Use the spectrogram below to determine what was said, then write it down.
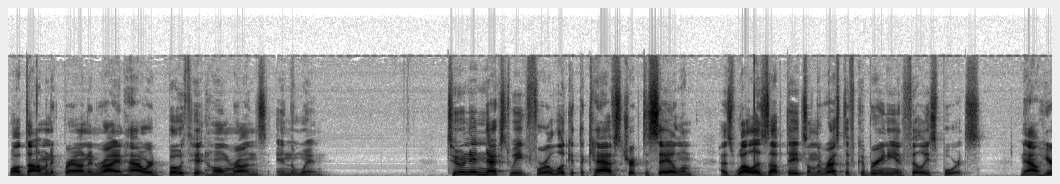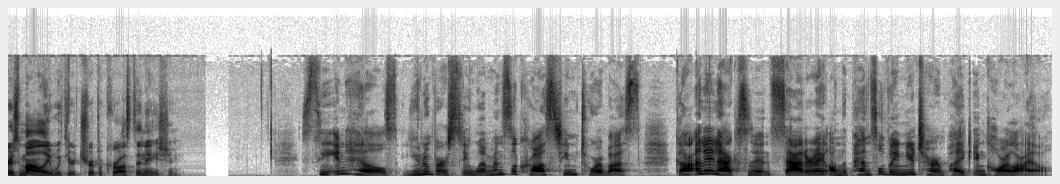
while Domonic Brown and Ryan Howard both hit home runs in the win. Tune in next week for a look at the Cavs' trip to Salem, as well as updates on the rest of Cabrini and Philly sports. Now here's Molly with your trip across the nation. Seton Hills University women's lacrosse team tour bus got in an accident Saturday on the Pennsylvania Turnpike in Carlisle.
